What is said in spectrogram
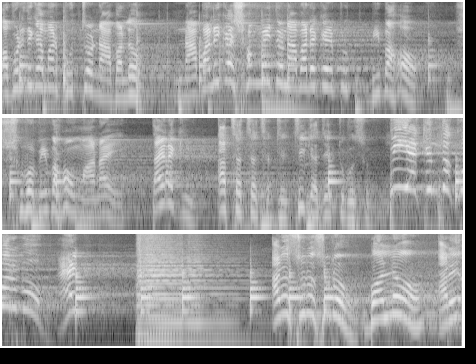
অপরদিকে আমার পুত্র নাবালক। নাবালিকার সঙ্গেই তো নাবালকের পু- বিবাহ শুভ বিবাহ মানায় তাই নাকি? আচ্ছা আচ্ছা আচ্ছা ঠিক- ঠিক আছে একটু বসুন। বিয়ে কিন্তু করব। এই, আরে শুনো শুনো। বলো। আরে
